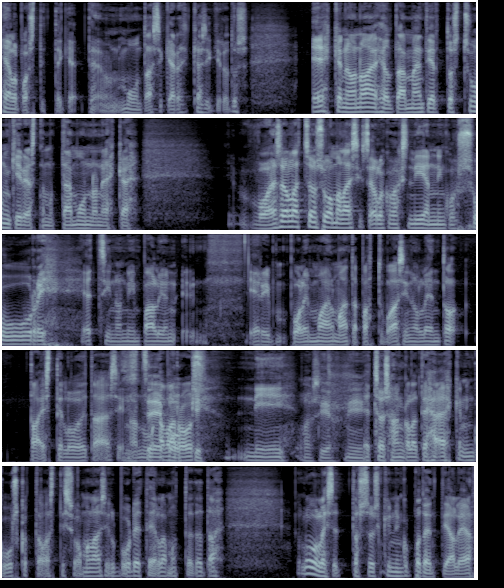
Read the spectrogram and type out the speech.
helposti teke, te, muuntaa se käsikirjoitus. Ehkä ne on aiheeltaan, mä en tiedä tuosta sun kirjasta, mutta tämä mun on ehkä, voi se olla, että se on suomalaisiksi elokuvaksi liian niin kuin suuri, että siinä on niin paljon eri puolin maailmaa tapahtuvaa, siinä on lento, taisteluita ja siinä on Se avaruus. Niin, asia. Niin. että se olisi hankala tehdä ehkä niin kuin uskottavasti suomalaisilla budjeteilla, mutta tota, luulisin, että tuossa olisi kyllä niin kuin potentiaalia.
